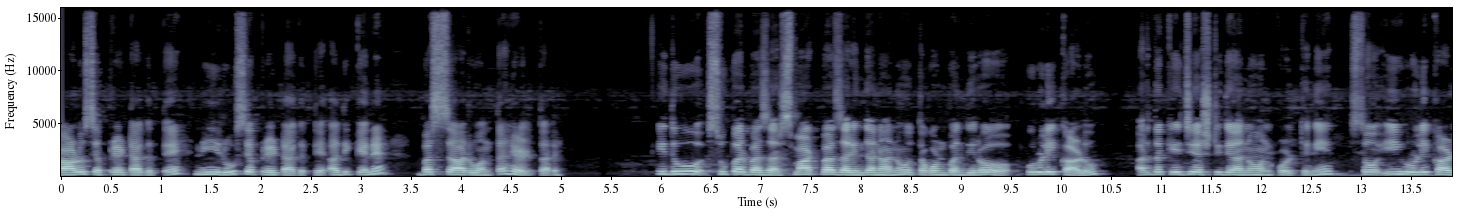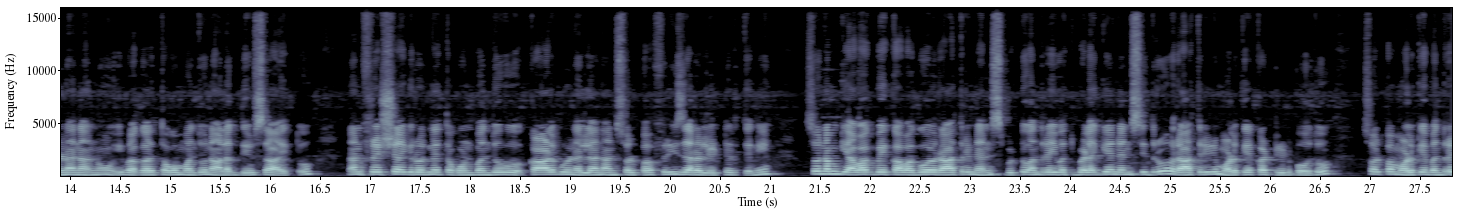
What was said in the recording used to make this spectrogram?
ಕಾಳು ಸೆಪ್ರೇಟ್ ಆಗುತ್ತೆ, ನೀರು ಸೆಪ್ರೇಟ್ ಆಗುತ್ತೆ. ಅದಕ್ಕೇ ಬಸ್ಸಾರು ಅಂತ ಹೇಳ್ತಾರೆ. ಇದು ಸೂಪರ್ ಬಜಾರ್ ಸ್ಮಾರ್ಟ್ ಬಜಾರಿಂದ ನಾನು ತಗೊಂಡು ಬಂದಿರೋ ಹುರುಳಿಕಾಳು. ಅರ್ಧ ಕೆ ಜಿ ಅಷ್ಟಿದೆ ಅನ್ನೋ ಅಂದ್ಕೊಳ್ತೀನಿ ಸೊ ಈ ಹುರುಳಿಕಾಳನ್ನ ನಾನು ಇವಾಗ ತೊಗೊಂಬಂದು ನಾಲ್ಕು ದಿವಸ ಆಯಿತು. ನಾನು ಫ್ರೆಶ್ ಆಗಿರೋದನ್ನೇ ತೊಗೊಂಡು ಬಂದು ಕಾಳುಗಳ್ನೆಲ್ಲ ನಾನು ಸ್ವಲ್ಪ ಫ್ರೀಝರಲ್ಲಿ ಇಟ್ಟಿರ್ತೀನಿ. ಸೊ ನಮ್ಗೆ ಯಾವಾಗ ಬೇಕಾವಾಗೋ ರಾತ್ರಿ ನೆನೆಸ್ಬಿಟ್ಟು, ಅಂದರೆ ಇವತ್ತು ಬೆಳಗ್ಗೆ ನೆನೆಸಿದ್ರು ರಾತ್ರಿ ಮೊಳಕೆ ಕಟ್ಟಿಡ್ಬೋದು. ಸ್ವಲ್ಪ ಮೊಳಕೆ ಬಂದರೆ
